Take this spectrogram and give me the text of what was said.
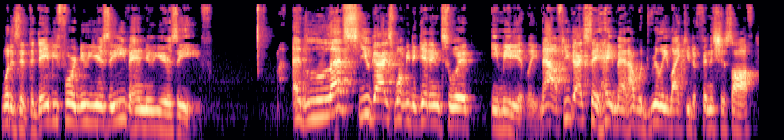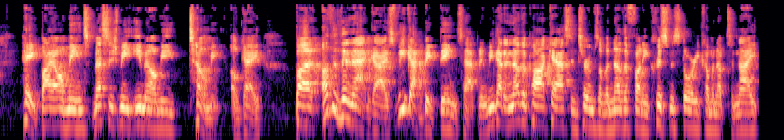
What is it, the day before New Year's Eve and New Year's Eve? unless you guys want me to get into it immediately. Now, if you guys say, hey man, I would really like you to finish this off, hey, by all means, message me, email me, tell me, okay? But other than that, guys, we got big things happening. We got another podcast in terms of another funny Christmas story coming up tonight.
